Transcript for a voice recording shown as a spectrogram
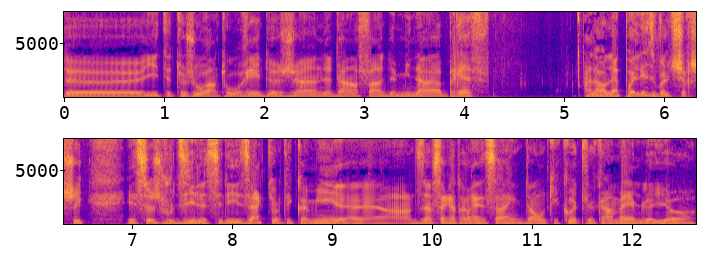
euh, il était toujours entouré de jeunes, d'enfants, de mineurs, bref. Alors, la police va le chercher. Et ça, je vous dis, c'est des actes qui ont été commis euh, en 1985. Donc, écoute, quand même, il, y a,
